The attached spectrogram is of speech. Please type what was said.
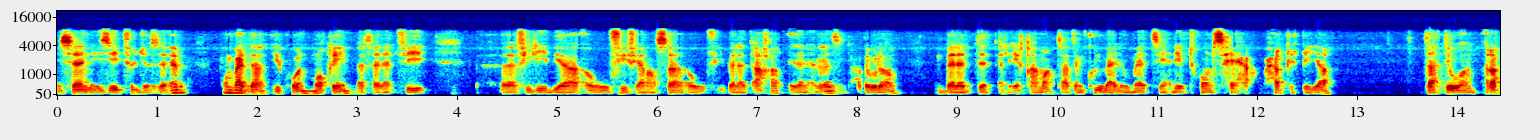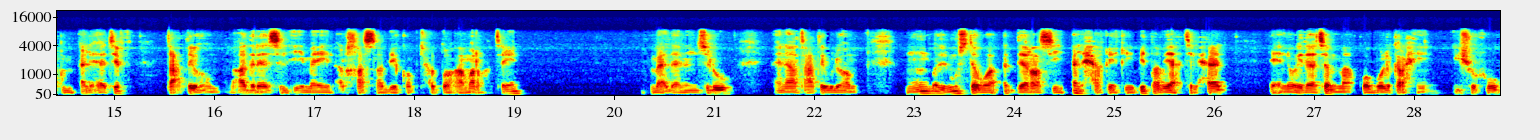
إنسان يزيد في الجزائر ومن بعد يكون مقيم مثلا في في ليبيا أو في فرنسا أو في بلد آخر. إذا أنا لازم تعطيو لهم بلد الإقامة تعطيهم كل المعلومات يعني وتكون صحيحة وحقيقية. تعطيوهم رقم الهاتف تعطيهم الأدريس الإيميل الخاصة بكم تحطوها مرتين. بعد ننزلوا هنا تعطيو لهم المستوى الدراسي الحقيقي بطبيعة الحال لأنه إذا تم قبولك راح يشوفوا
